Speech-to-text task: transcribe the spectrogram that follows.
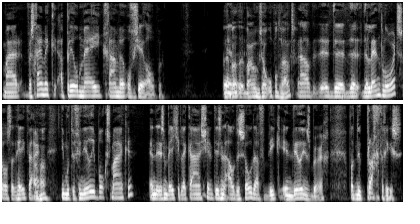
maar waarschijnlijk april, mei gaan we officieel open. En, waarom zo oponthoud? Nou, de, de, de, de landlord, zoals dat heet daar, Aha. die moet een vanillebox maken. En er is een beetje lekkage. Het is een oude sodafabriek in Williamsburg. Wat natuurlijk prachtig is.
